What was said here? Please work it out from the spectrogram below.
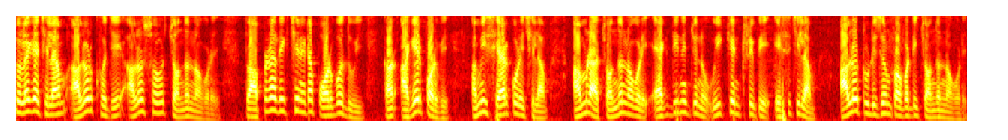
চলে গেছিলাম আলোর খোঁজে আলোর শহর চন্দননগরে। তো আপনারা দেখছেন এটা পর্ব দুই, কারণ আগের পর্বে আমি শেয়ার করেছিলাম, আমরা চন্দননগরে একদিনের জন্য উইকেন্ড ট্রিপে এসেছিলাম আলো ট্যুরিজম প্রপার্টি চন্দননগরে।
